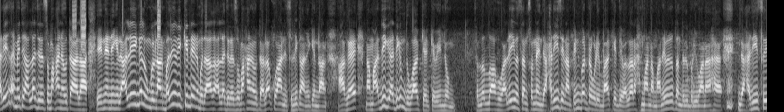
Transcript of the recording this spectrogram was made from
அதே சமயத்தில் அல்லாஹ் ஜல சுபஹானஹு தஆலா என்னை நீங்கள் அழியுங்கள் உங்கள் நான் பதிலளிக்கின்றேன் என்பதாக அல்லாஹ் ஜல சுபஹானஹு தஆலா குர்ஆனில் சொல்லி காமிக்கின்றான். ஆக நாம் அதிக அதிகம் துவா கேட்க வேண்டும். சல்லல்லாஹு அலைஹி வஸல்லம் சொன்ன இந்த ஹதீஸை நாம் பின்பற்றக்கூடிய பாக்கியத்தை வல்ல ரஹ்மான் நம் அனைவரும் தந்தல் புரிவானாக இந்த ஹதீஸு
